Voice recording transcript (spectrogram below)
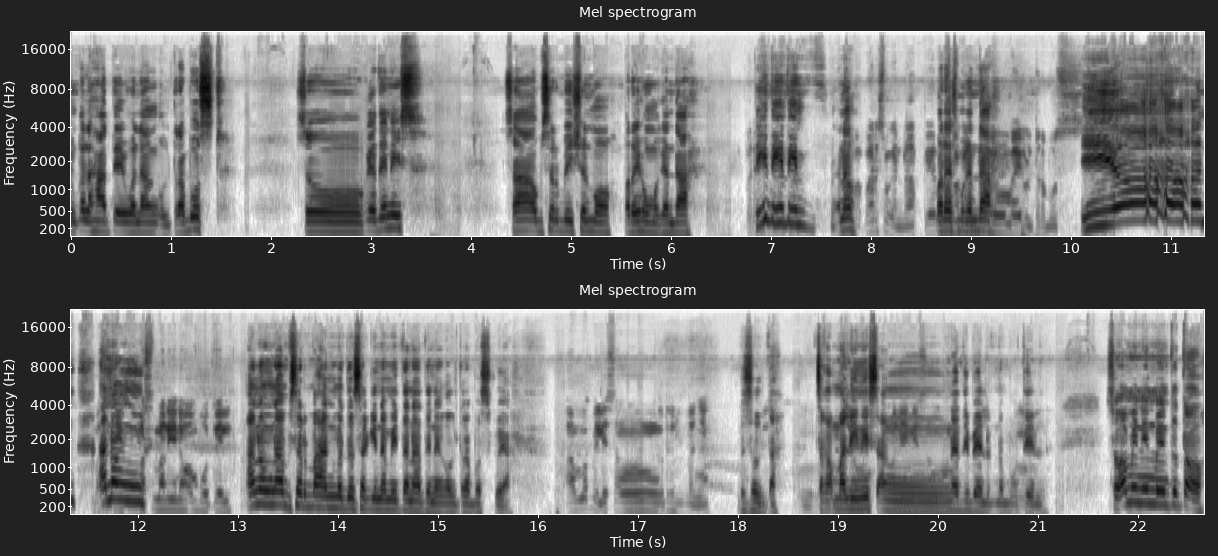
yung kalahati walang ultra boost. So Kuya Dennis, sa observation mo, parehong maganda. Tingin, tingin, tingin. Ano? Pares maganda. Pero Pares maganda. Yung may ultra boost. Iyon! Mas, Anong Mas malinaw ang butil. anong naobserbahan mo doon sa ginamitan natin ng Ultra Boost, kuya? Ah, mabilis ang resulta niya. Resulta. Mm. Tsaka malinis ang na-develop na butil. So, aminin mo yung totoo.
